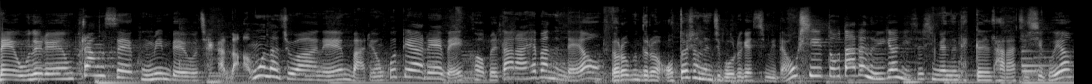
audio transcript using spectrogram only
네, 오늘은 프랑스의 국민 배우 제가 너무나 좋아하는 마리온 꼬띠아르의 메이크업을 따라 해봤는데요. 여러분들은 어떠셨는지 모르겠습니다. 혹시 또 다른 의견 있으시면 댓글 달아주시고요.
